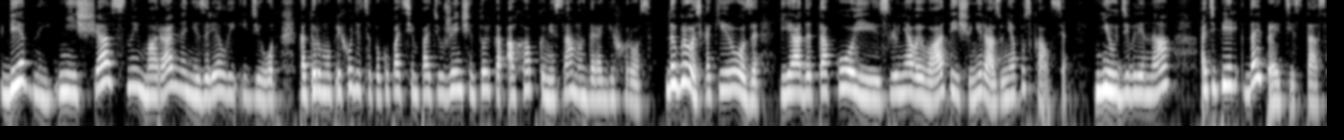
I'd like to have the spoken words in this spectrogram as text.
Бедный, несчастный, морально незрелый идиот, которому приходится покупать симпатию женщин только охапками самых дорогих роз. Да брось, какие розы! Я до такой слюнявой ваты еще ни разу не опускался. Не удивлена, а теперь дай пройти, Стас.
